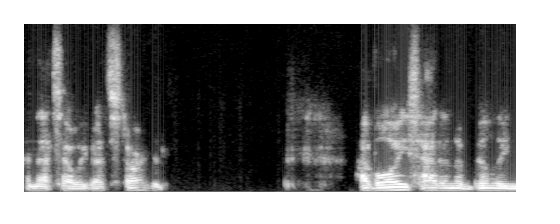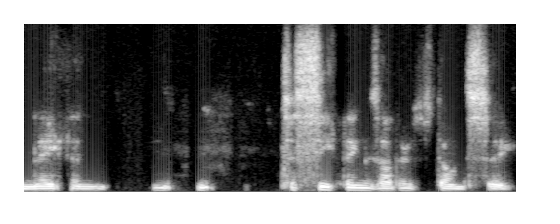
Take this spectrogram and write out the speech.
And that's how we got started. I've always had an ability, Nathan, to see things others don't see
